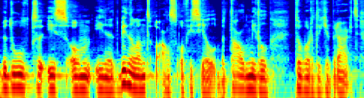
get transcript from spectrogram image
bedoeld is om in het binnenland als officieel betaalmiddel te worden gebruikt.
